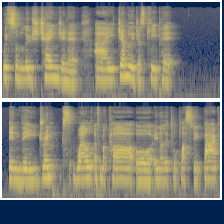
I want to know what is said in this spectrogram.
with some loose change in it. I generally just keep it in the drinks well of my car or in a little plastic bag.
